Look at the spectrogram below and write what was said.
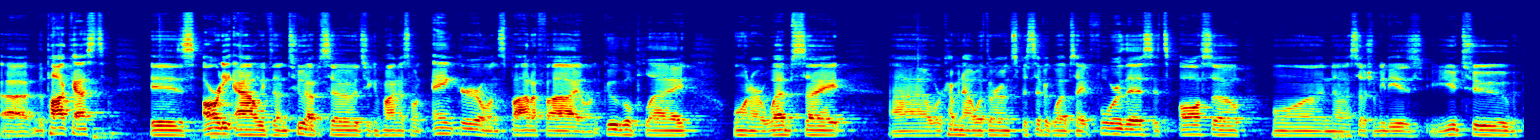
uh, the podcast is already out. We've done two episodes. You can find us on Anchor, on Spotify, on Google Play, on our website. Uh, we're coming out with our own specific website for this. It's also on uh, social medias YouTube,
